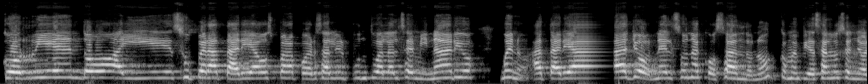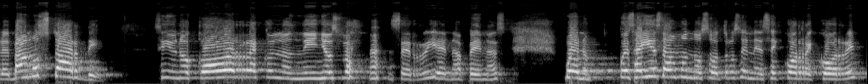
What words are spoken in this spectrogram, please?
corriendo ahí súper atareados para poder salir puntual al seminario. Bueno, atareada yo, Nelson acosando, ¿no? Como empiezan los señores, vamos tarde. Si uno corre con los niños, se ríen apenas. Bueno, pues ahí estábamos nosotros en ese corre-corre.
